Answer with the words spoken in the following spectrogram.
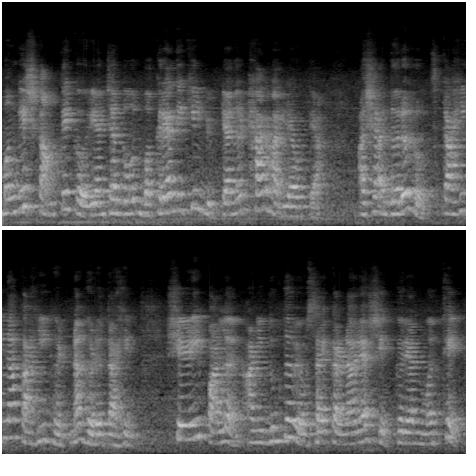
मंगेश कामतेकर यांच्या दोन बकऱ्या देखील बिबट्यानं ठार मारल्या होत्या. अशा दररोज काही ना काही घटना घडत आहेत. शेळी पालन आणि दुग्ध व्यवसाय करणाऱ्या शेतकऱ्यांमध्ये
